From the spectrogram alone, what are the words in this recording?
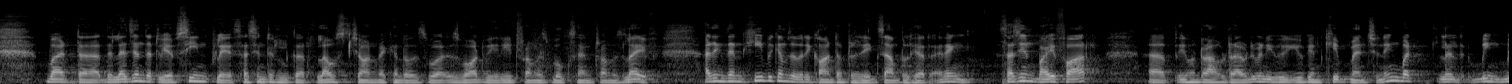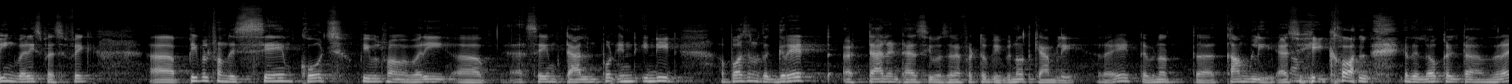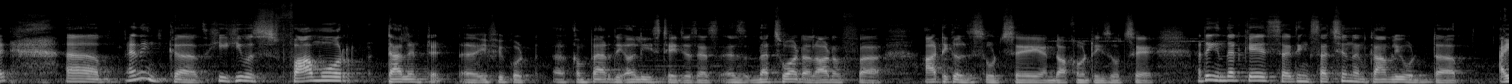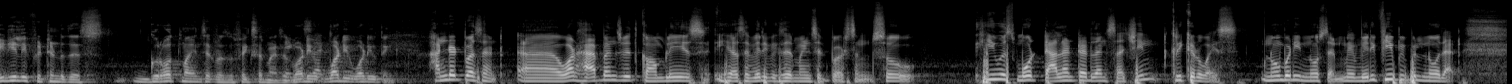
But uh, the legend that we have seen play, Sachin Tendulkar loves John McEnroe, is, is what we read from his books and from his life. I think then he becomes a very contemporary example here. I think Sachin by far. Uh, even Rahul Dravid, even you, you can keep mentioning, but being being very specific, uh, people from the same coach, people from a very uh, uh, same talent pool. In, indeed, a person with a great uh, talent, as he was referred to be, Vinod Kambli, right? Vinod uh, Kambli, as we call in the local terms, right? Uh, I think uh, he, he was far more talented, uh, if you could uh, compare the early stages, as, as that's what a lot of uh, articles would say and documentaries would say. I think in that case, I think Sachin and Kambli would uh, ideally fit into this growth mindset versus a fixed mindset. What do you what do you what do you think? Hundred percent. Uh, what happens with Kambli is he has a very fixed mindset person. So he was more talented than Sachin cricket-wise. Nobody knows that. Very few people know that.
